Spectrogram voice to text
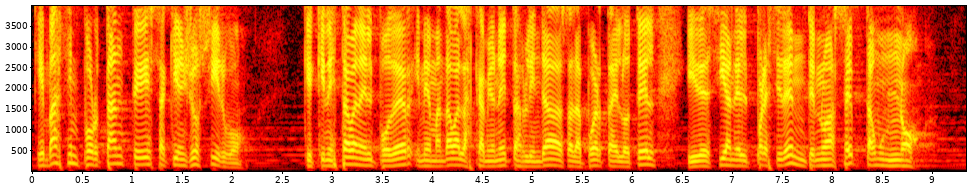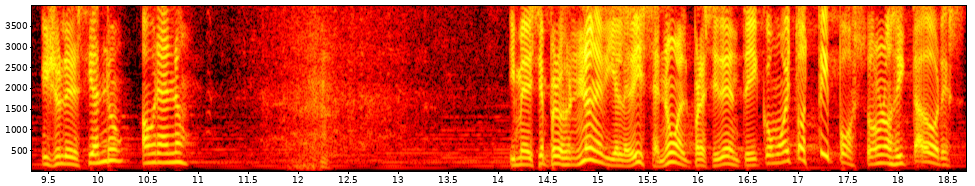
que más importante es a quien yo sirvo que quien estaba en el poder y me mandaba las camionetas blindadas a la puerta del hotel y decían, el presidente no acepta un no. Y yo le decía, no, ahora no. Y me decían, pero nadie le dice no al presidente. Y como estos tipos son unos dictadores,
